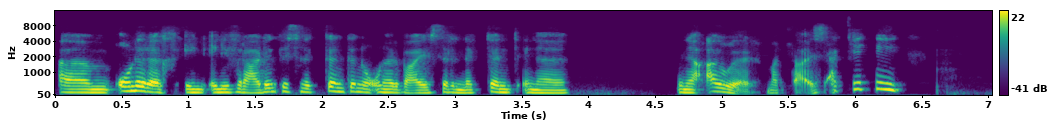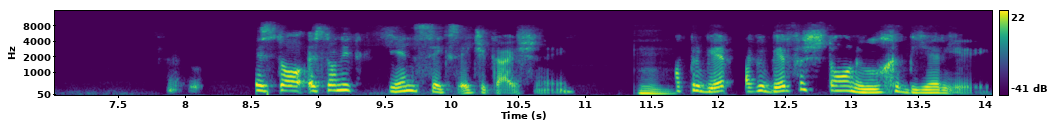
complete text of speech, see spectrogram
ehm um, onderrig en en die verhouding tussen 'n kind en 'n onderwyser en 'n kind en 'n en 'n ouer, Matthys. Ek weet nie is daar is daar nie geen sex education nie. Hmm. Ek probeer ek probeer verstaan hoe gebeur hierdie.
